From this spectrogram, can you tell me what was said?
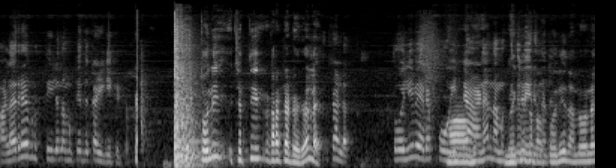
വളരെ വൃത്തിയിൽ നമുക്ക് ഇത് കഴുകി കിട്ടും. തൊലി ചെത്തി കറക്റ്റ് ആയിട്ട് വരും അല്ലേ? കണ്ടോ? തൊലി വരെ പോയിട്ടാണ് നമുക്ക് ഇത് വരുന്നത്. തൊലി നല്ലപോലെ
